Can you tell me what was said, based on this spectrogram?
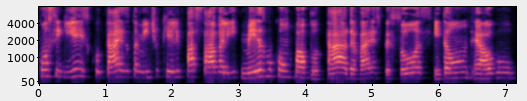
conseguia escutar exatamente o que ele passava ali, mesmo com o palco lotada, várias pessoas. Então é algo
